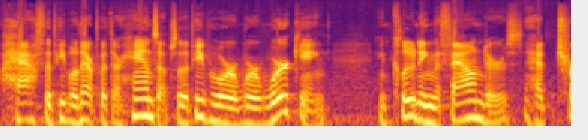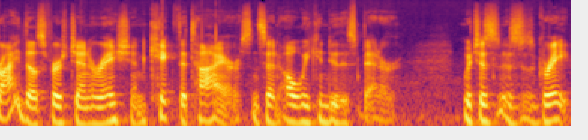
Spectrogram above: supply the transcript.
half the people there put their hands up. So the people who were, were working, including the founders, had tried those first generation, kicked the tires, and said, oh, we can do this better, which is, is great.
